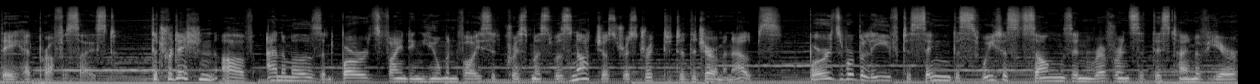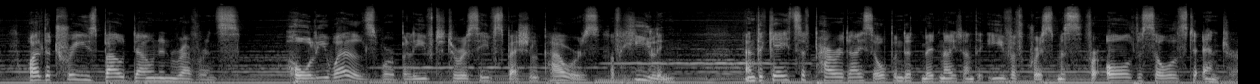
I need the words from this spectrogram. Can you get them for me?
they had prophesied. The tradition of animals and birds finding human voice at Christmas was not just restricted to the German Alps. Birds were believed to sing the sweetest songs in reverence at this time of year, while the trees bowed down in reverence. Holy wells were believed to receive special powers of healing, and the gates of paradise opened at midnight on the eve of Christmas for all the souls to enter.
